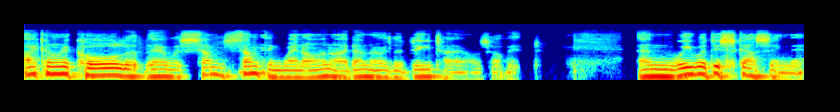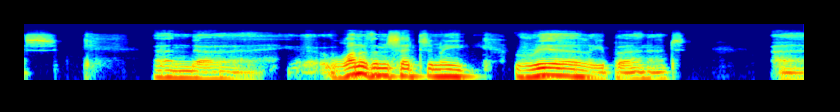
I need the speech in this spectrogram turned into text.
I can recall that there was some something went on. I don't know the details of it, and we were discussing this, and uh, one of them said to me, Really, Bernard, uh,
